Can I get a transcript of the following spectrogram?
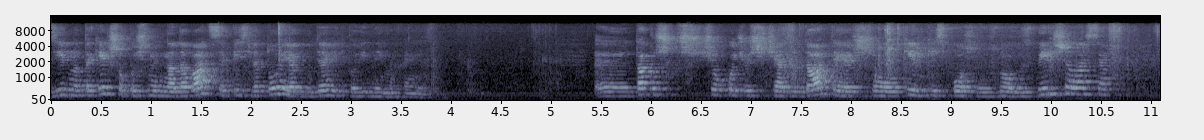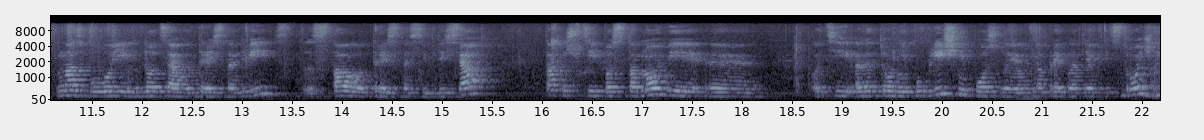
згідно таких, що почнуть надаватися після того, як буде відповідний механізм. Е, Також що хочу ще додати, що кількість послуг знову збільшилася. У нас було їх до цього 302, стало 370. Також в цій постанові е, оці електронні публічні послуги, наприклад, як відстрочки,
